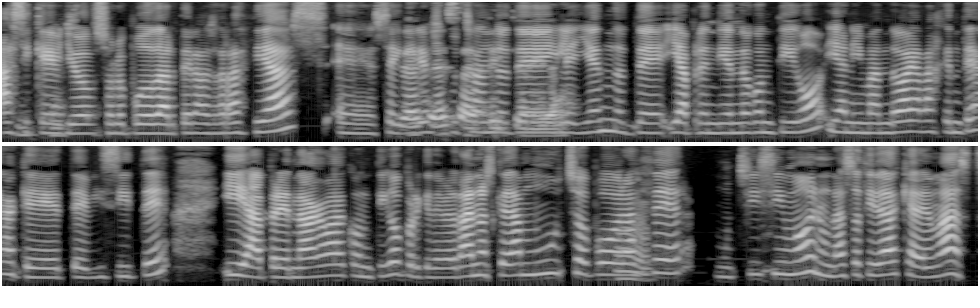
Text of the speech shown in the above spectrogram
Así que yo solo puedo darte las gracias, eh, seguir escuchándote y leyéndote y aprendiendo contigo y animando a la gente a que te visite y aprenda contigo, porque de verdad nos queda mucho por hacer, muchísimo, en una sociedad que además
